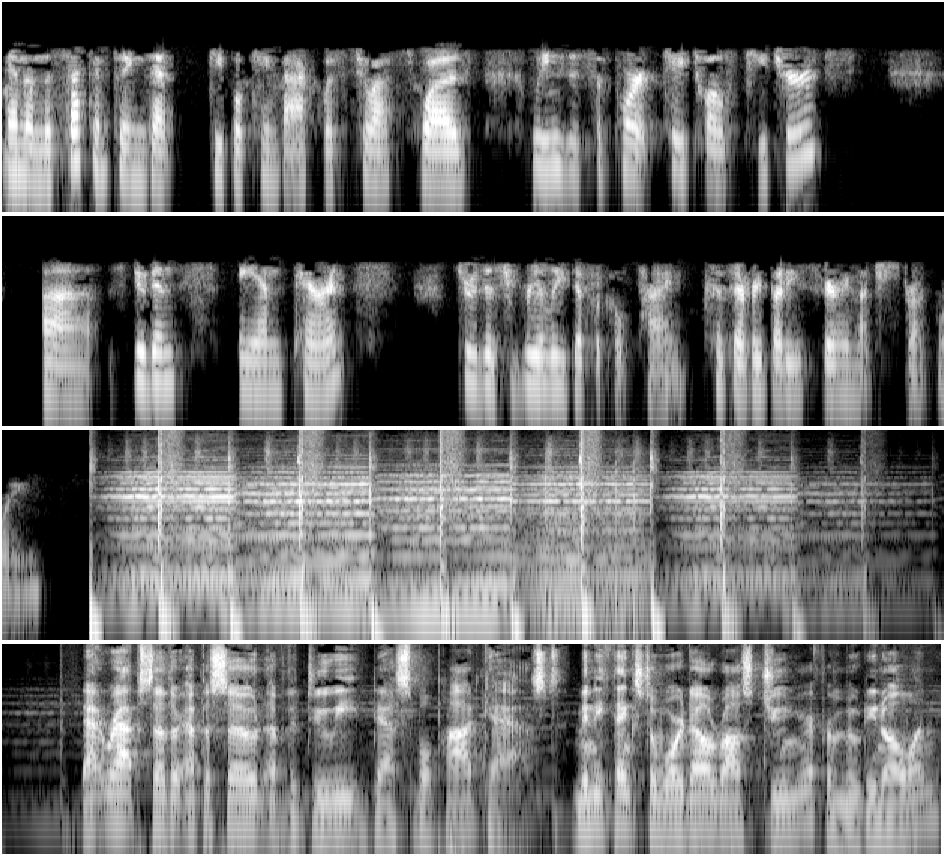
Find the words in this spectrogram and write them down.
And then the second thing that people came back with to us was we need to support K-12 teachers, uh, students, and parents through this really difficult time because everybody's very much struggling. That wraps another episode of the Dewey Decibel Podcast. Many thanks to Wardell Ross Jr. from Moody Nolan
